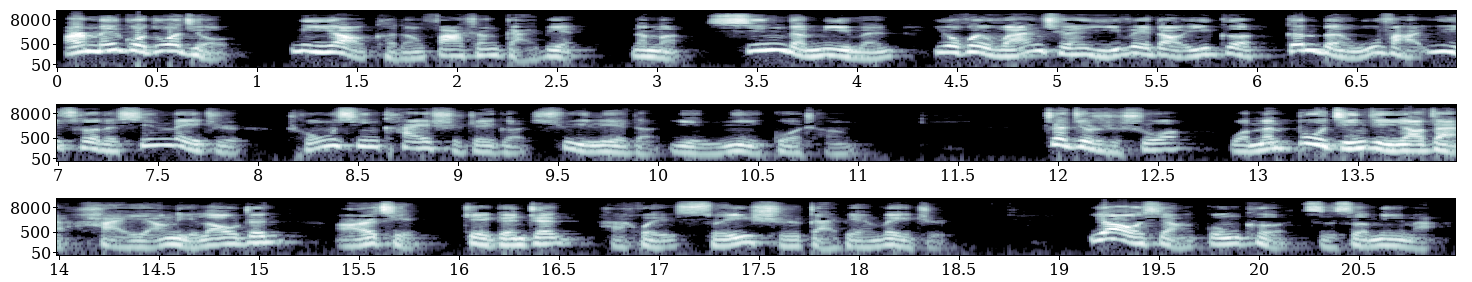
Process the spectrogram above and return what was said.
而没过多久，密钥可能发生改变，那么新的密文又会完全移位到一个根本无法预测的新位置。重新开始这个序列的隐匿过程，这就是说，我们不仅仅要在海洋里捞针，而且这根针还会随时改变位置。要想攻克紫色密码，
